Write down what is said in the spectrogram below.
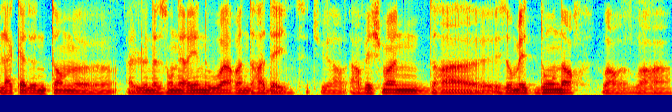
laka d'un tamm euh, zon erien ou ar un dra dei. Setu ar, ar vechma un dra euh, zo met don or war, war,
